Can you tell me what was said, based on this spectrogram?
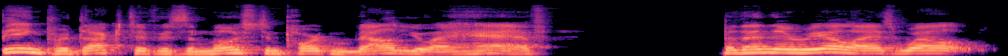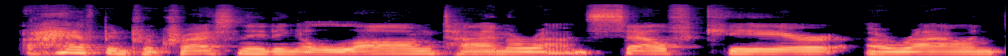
Being productive is the most important value I have. But then they realize, well, I have been procrastinating a long time around self care, around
